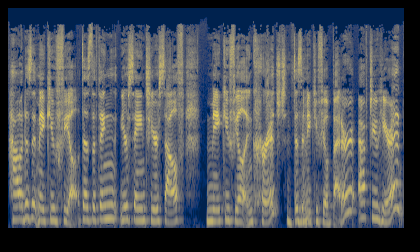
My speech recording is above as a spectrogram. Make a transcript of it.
How does it make you feel? Does the thing you're saying to yourself make you feel encouraged? Does Mm-hmm. it make you feel better after you hear it?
